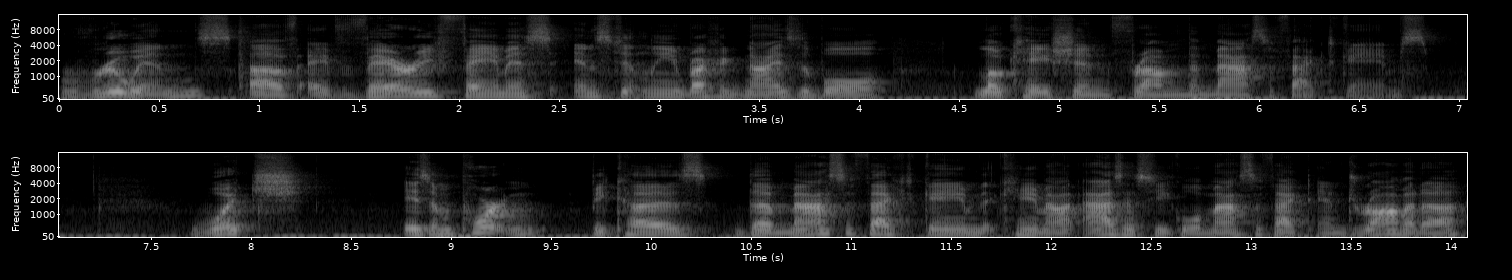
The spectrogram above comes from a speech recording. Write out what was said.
ruins of a very famous, instantly recognizable location from the Mass Effect games, which is important because the Mass Effect game that came out as a sequel, Mass Effect Andromeda,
